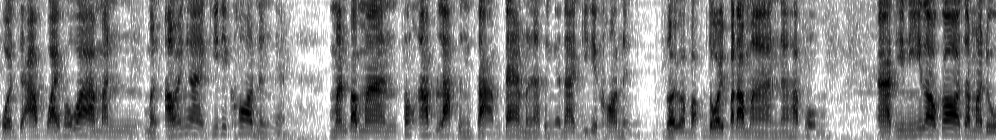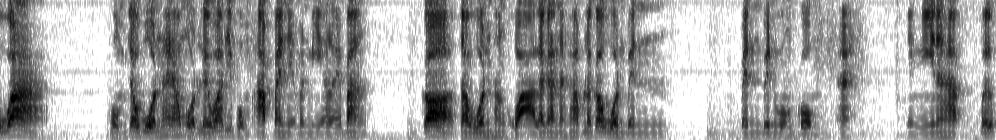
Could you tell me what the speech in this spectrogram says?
ควรจะอัพไว้เพราะว่ามันเหมือนเอาง่ายๆคิด i คอหนึ่งเนี่ยมันประมาณต้องอัพลักถึง 3 แต้มเลยนะถึงจะได้คิด i คอหนึ่งโดยโดยประมาณนะครับผมอ่าทีนี้เราก็จะมาดูว่า ผมจะวนให้ทั้งหมดเลยว่าที่ผมอัพไปเนี่ยมันมีอะไรบ้าง ก็จะวนทางขวาแล้วกันนะครับ แล้วก็วนเป็นเป็นเป็นวงกลมอะอย่างนี้นะครับปุ๊บ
